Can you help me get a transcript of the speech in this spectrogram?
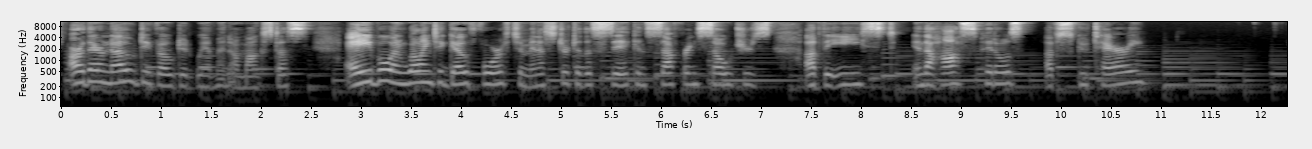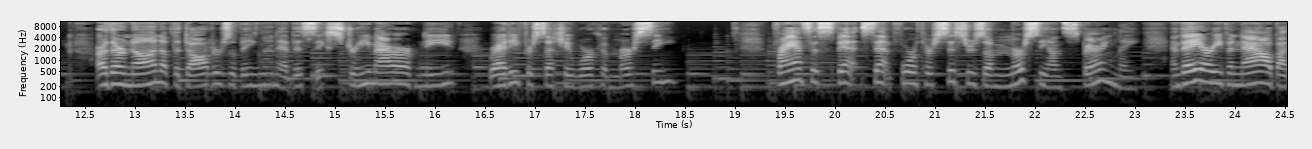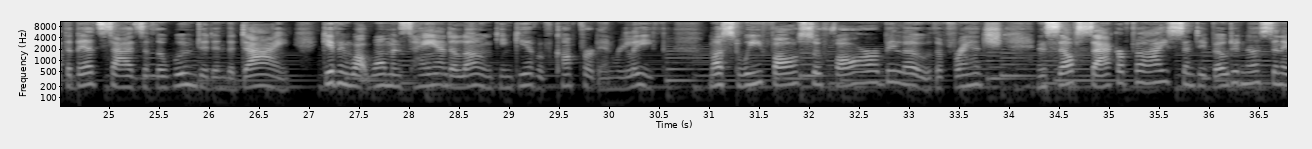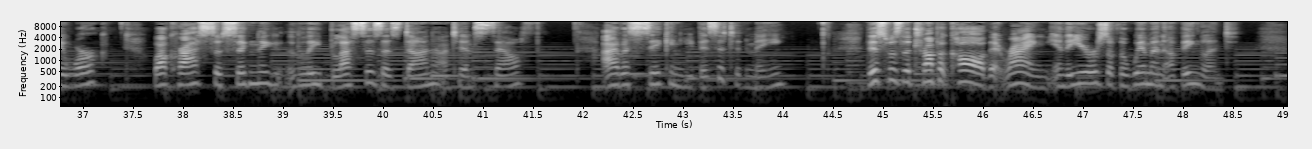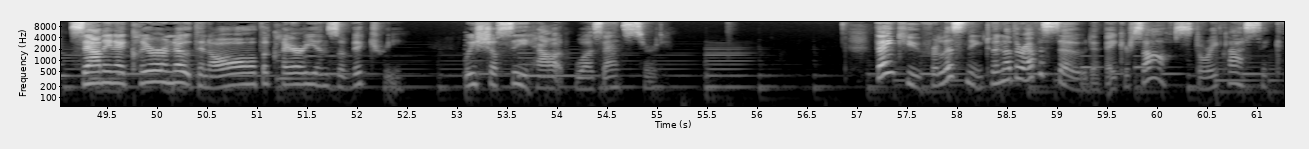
Are there no devoted women amongst us, able and willing to go forth to minister to the sick and suffering soldiers of the East in the hospitals of Scutari? Are there none of the daughters of England at this extreme hour of need ready for such a work of mercy? France has spent, sent forth her sisters of mercy unsparingly, and they are even now by the bedsides of the wounded and the dying, giving what woman's hand alone can give of comfort and relief. Must we fall so far below the French in self sacrifice and devotedness in a work, while Christ so signally blesses as done unto himself? I was sick and ye visited me. This was the trumpet call that rang in the ears of the women of England, sounding a clearer note than all the clarions of victory. We shall see how it was answered. Thank you for listening to another episode of Acre Story Classic.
